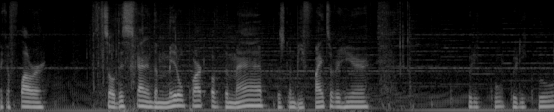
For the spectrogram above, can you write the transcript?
Like a flower. So this is kind of the middle part of the map. There's to be fights over here. Pretty cool. Pretty cool.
